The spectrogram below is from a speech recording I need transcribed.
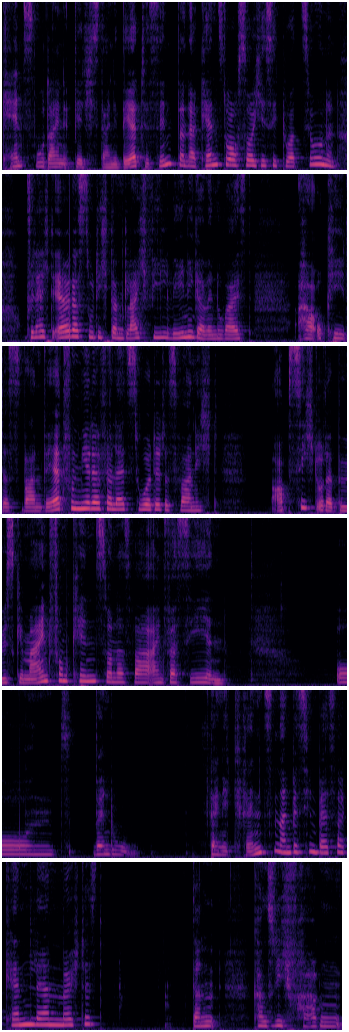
kennst, wo deine, welches deine Werte sind, dann erkennst du auch solche Situationen. Und vielleicht ärgerst du dich dann gleich viel weniger, wenn du weißt, ah, okay, das war ein Wert von mir, der verletzt wurde, das war nicht Absicht oder bös gemeint vom Kind, sondern es war ein Versehen. Und wenn du deine Grenzen ein bisschen besser kennenlernen möchtest, dann kannst du dich fragen,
